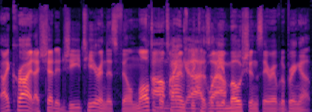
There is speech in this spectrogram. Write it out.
I cried, I shed a G tear in this film multiple Oh times God, because of the emotions they were able to bring up.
